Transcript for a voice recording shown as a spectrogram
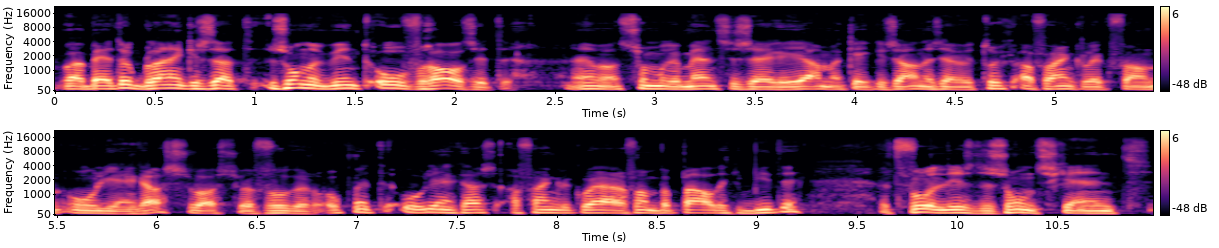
Waarbij het ook belangrijk is dat zon en wind overal zitten. Want sommige mensen zeggen, ja, maar kijk eens aan, dan zijn we terug afhankelijk van olie en gas, zoals we vroeger ook met olie en gas afhankelijk waren van bepaalde gebieden. Het voordeel is, de zon schijnt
